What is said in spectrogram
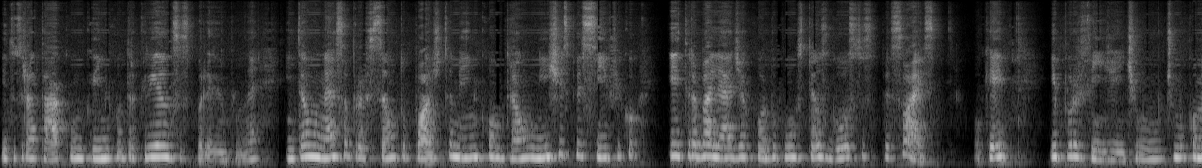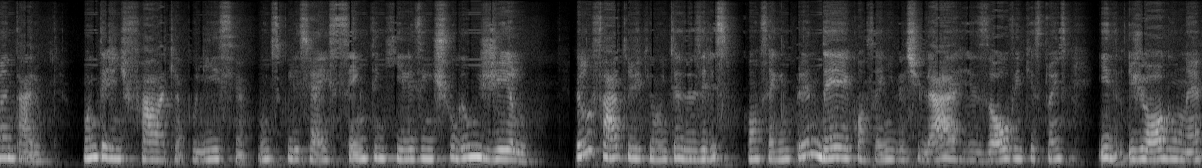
e de tratar com crime contra crianças, por exemplo, né? Então, nessa profissão, tu pode também encontrar um nicho específico e trabalhar de acordo com os teus gostos pessoais, ok? E por fim, gente, um último comentário. Muita gente fala que a polícia, muitos policiais sentem que eles enxugam gelo, pelo fato de que muitas vezes eles conseguem prender, conseguem investigar, resolvem questões e jogam, né,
